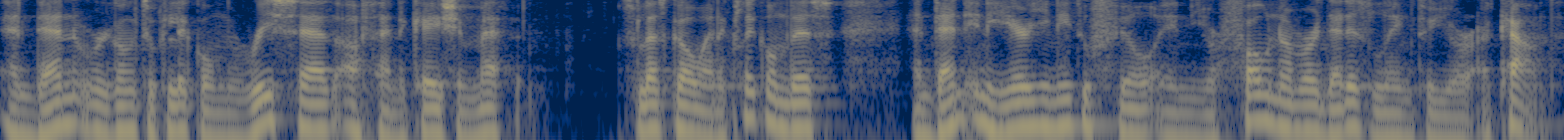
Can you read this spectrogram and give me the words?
And then we're going to click on reset authentication method. So let's go and click on this. And then in here, you need to fill in your phone number that is linked to your account.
